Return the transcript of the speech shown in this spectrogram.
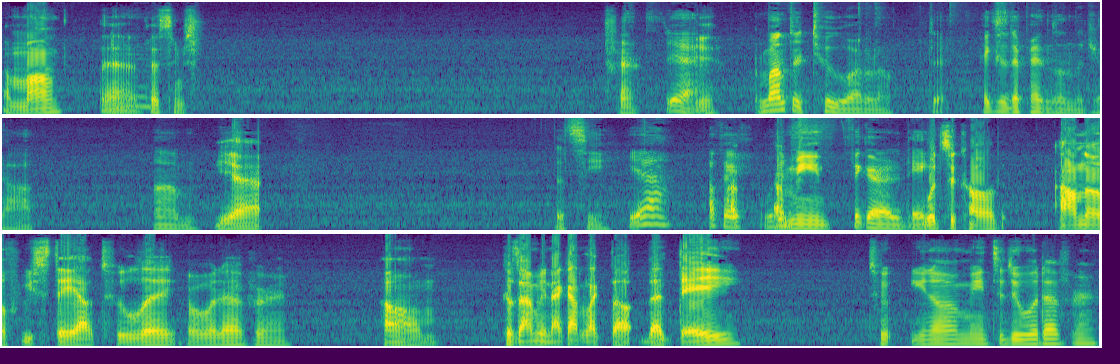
A month? Then Yeah. that seems fair. yeah. yeah. a month or two. I don't know. D- I guess it depends on the job. Um, Yeah. let's see. Yeah. Okay. we I mean, figure out a day. what's it called? I don't know if we stay out too late or whatever. Um, because I mean, I got like the the day to, you know what I mean, to do whatever.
